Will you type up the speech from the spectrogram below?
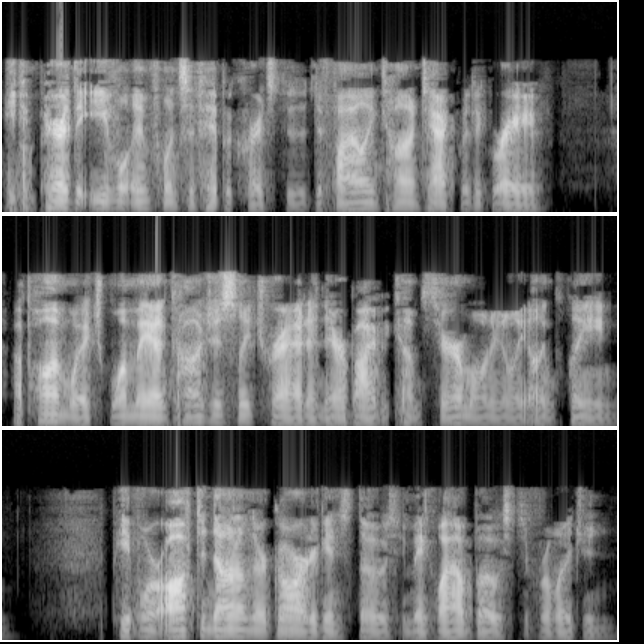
He compared the evil influence of hypocrites to the defiling contact with the grave, upon which one may unconsciously tread and thereby become ceremonially unclean. People are often not on their guard against those who make loud boasts of religion.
